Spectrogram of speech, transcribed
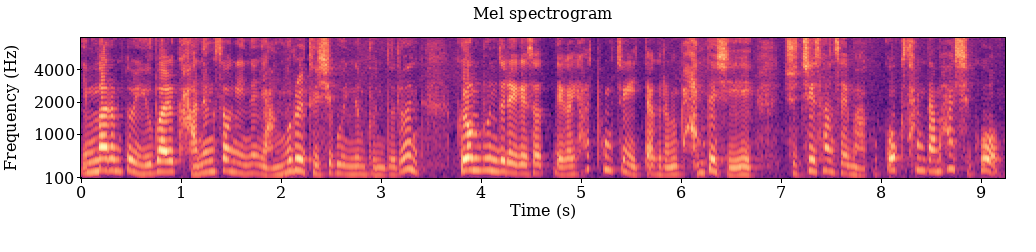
입마름 또 유발 가능성이 있는 약물을 드시고 있는 분들은 그런 분들에게서 내가 혀 통증이 있다 그러면 반드시 주치 선생님하고 꼭 상담하시고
